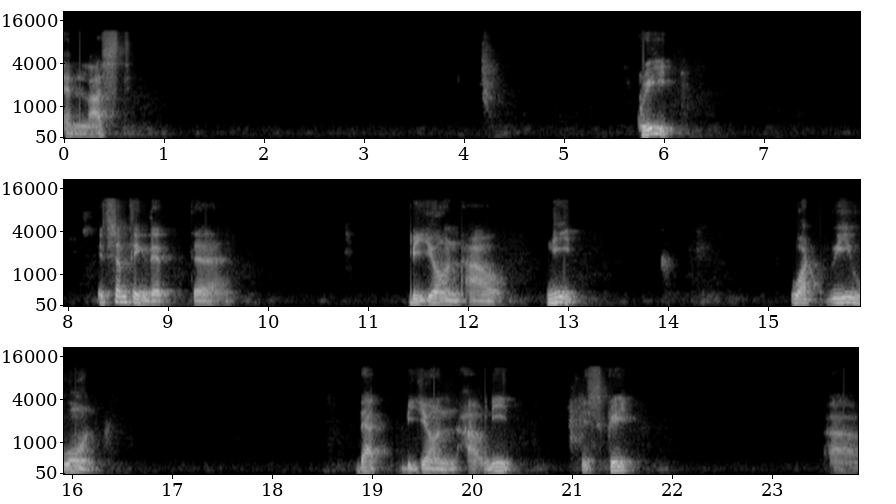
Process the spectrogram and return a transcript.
and lust. Greed It's something that uh, beyond our need. What we want, that beyond our need is greed. Uh,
